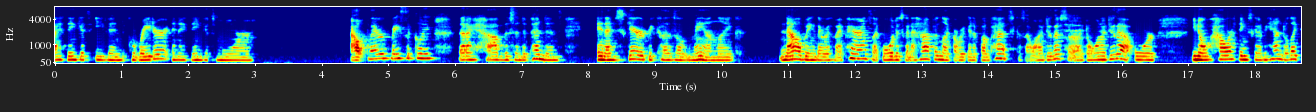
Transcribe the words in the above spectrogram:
I think it's even greater and I think it's more out there basically that I have this independence and I'm scared because oh man, like now being there with my parents, like, well, what is going to happen? Like, are we going to bump heads because I want to do this or I don't want to do that? Or, you know, how are things going to be handled? Like,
